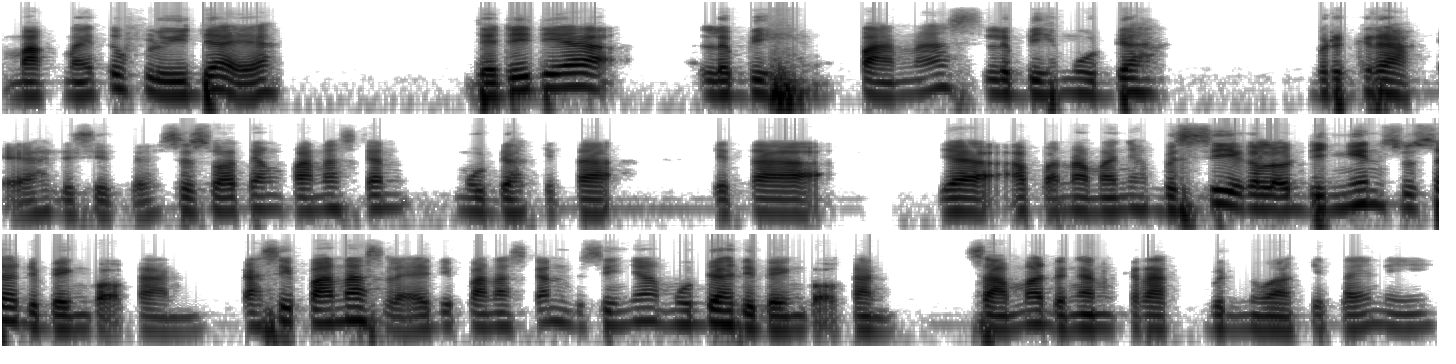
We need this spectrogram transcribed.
magma itu fluida ya. Jadi dia lebih panas, lebih mudah bergerak ya di situ. Sesuatu yang panas kan mudah kita kita ya apa namanya besi kalau dingin susah dibengkokkan. Kasih panas lah ya, dipanaskan besinya mudah dibengkokkan. Sama dengan kerak benua kita ini.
